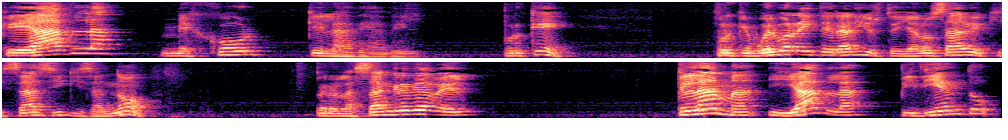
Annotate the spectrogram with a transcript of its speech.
que habla mejor que la de Abel. ¿Por qué? Porque vuelvo a reiterar, y usted ya lo sabe, quizás sí, quizás no, pero la sangre de Abel clama y habla pidiendo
